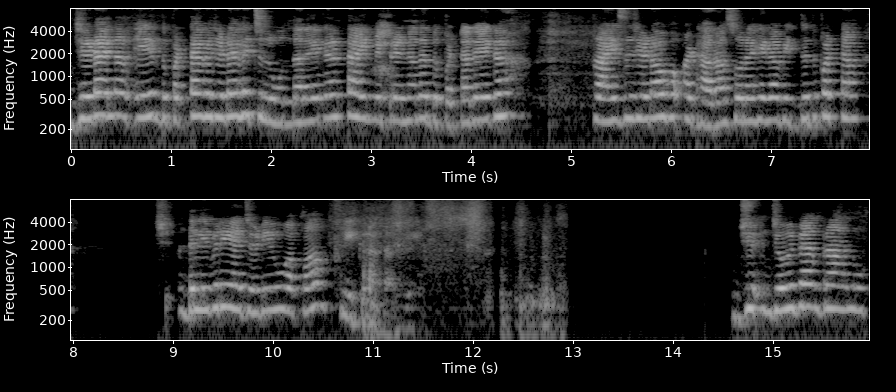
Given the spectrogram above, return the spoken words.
ਜਿਹੜਾ ਇਹਨਾਂ, ਇਹ ਦੁਪੱਟਾ ਹੈ ਜਿਹੜਾ ਇਹ ਚਲੂਨ ਦਾ ਰਹੇਗਾ 2.5 ਮੀਟਰ ਇਹਨਾਂ ਦਾ ਦੁਪੱਟਾ ਰਹੇਗਾ। ਪ੍ਰਾਈਸ ਜਿਹੜਾ ਉਹ 1800 ਰਹੇਗਾ ਵਿਦ ਦੁਪੱਟਾ। ਡਿਲੀਵਰੀ ਹੈ ਜਿਹੜੀ ਉਹ ਆਪਾਂ ਫ੍ਰੀ ਕਰਾ ਦਾਂਗੇ। ਜੋ- ਵੀ ਭੈਣ ਭਰਾ ਨੂੰ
